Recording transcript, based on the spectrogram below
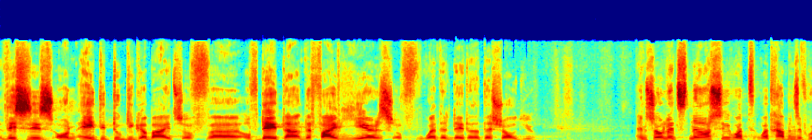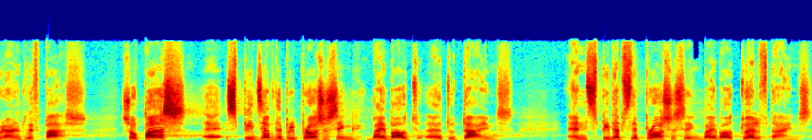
this is on 82 gigabytes of, uh, of data, the five years of weather data that I showed you. And so let's now see what, what happens if we run it with PaSh. So PaSh uh, speeds up the preprocessing by about uh, two times and speed ups the processing by about 12 times.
